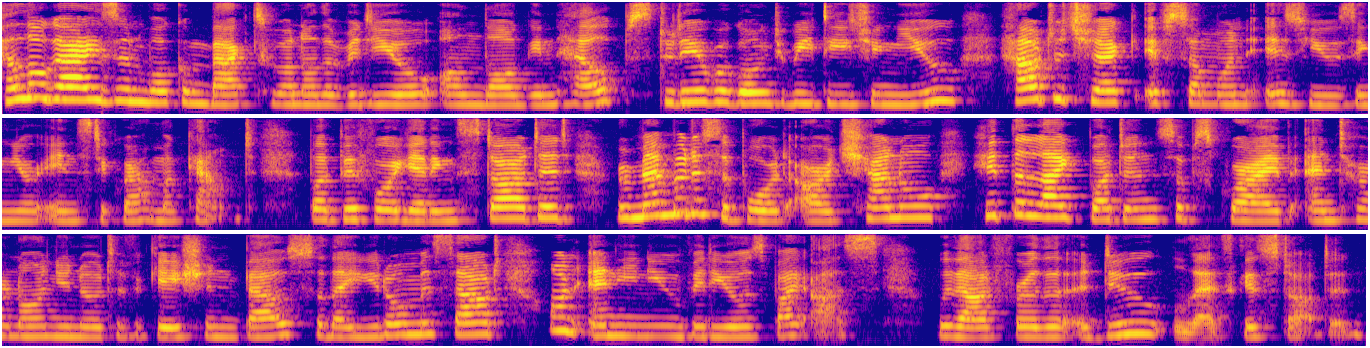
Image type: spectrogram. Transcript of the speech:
Hello guys and welcome back to another video on login helps. Today we're going to be teaching you how to check if someone is using your Instagram account. But before getting started, remember to support our channel, hit the like button, subscribe and turn on your notification bell so that you don't miss out on any new videos by us. Without further ado, let's get started.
